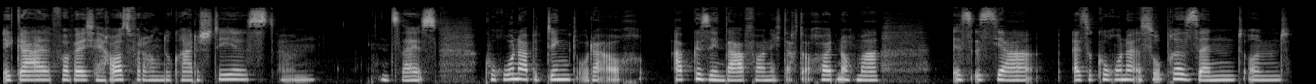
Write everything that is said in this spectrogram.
Egal vor welcher Herausforderung du gerade stehst, ähm, sei es Corona bedingt oder auch abgesehen davon, ich dachte auch heute noch mal, es ist ja, also Corona ist so präsent und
